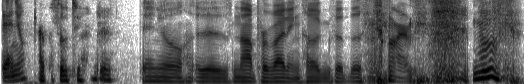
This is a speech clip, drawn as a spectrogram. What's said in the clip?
Daniel. Episode 200. Daniel is not providing hugs at this time. Move,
